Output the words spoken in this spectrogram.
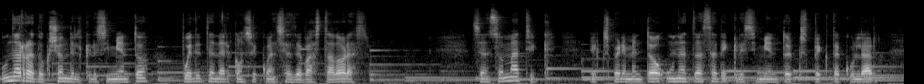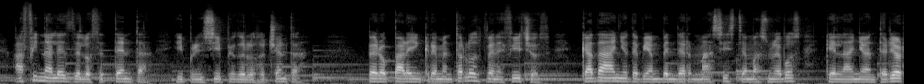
una reducción del crecimiento puede tener consecuencias devastadoras. Sensomatic experimentó una tasa de crecimiento espectacular a finales de los 70 y principios de los 80, pero para incrementar los beneficios, cada año debían vender más sistemas nuevos que el año anterior.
